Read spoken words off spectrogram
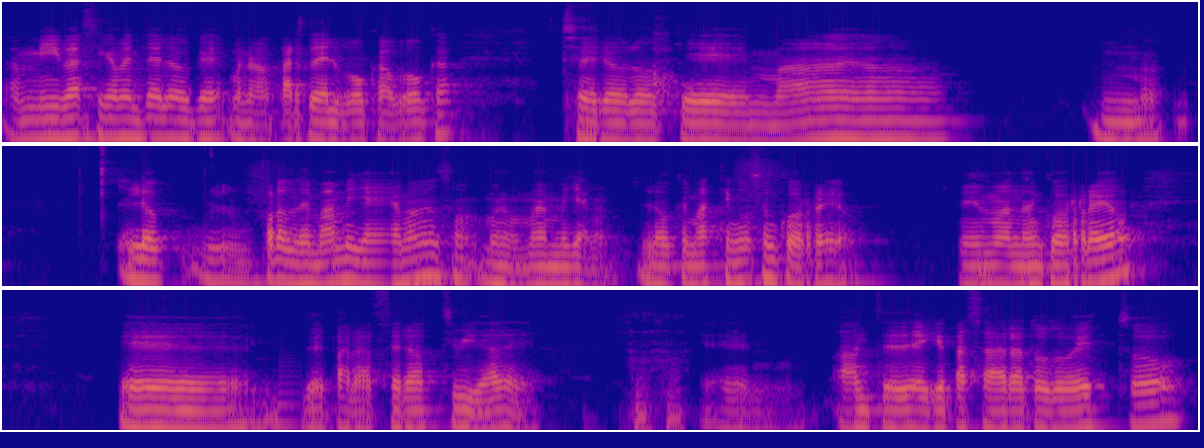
a mí básicamente lo que, bueno, aparte del boca a boca, pero lo que más por donde más me llaman, bueno, más me llaman, lo que más tengo son correos. Me mandan correos eh, para hacer actividades. Eh, antes de que pasara todo esto,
